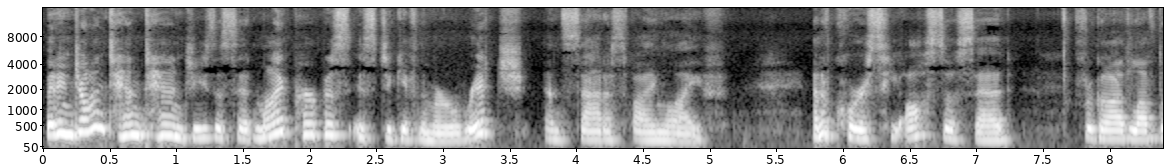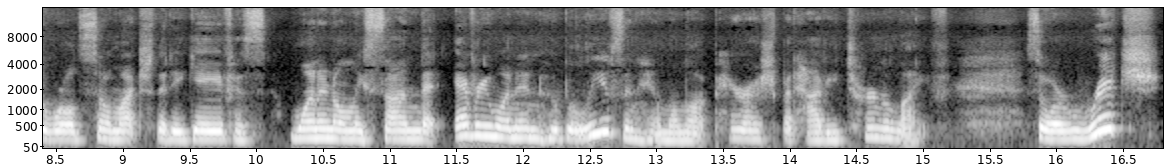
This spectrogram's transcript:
But in John ten ten, Jesus said, "My purpose is to give them a rich and satisfying life." And of course, he also said, "For God loved the world so much that he gave his one and only Son, that everyone in who believes in him will not perish but have eternal life." So a rich,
